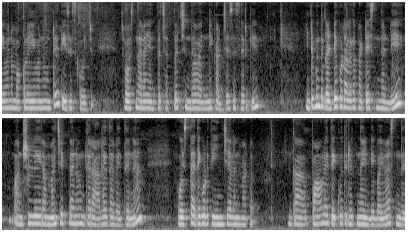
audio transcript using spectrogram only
ఏమైనా మొక్కలు ఏమైనా ఉంటే తీసేసుకోవచ్చు. చూస్తున్నారా ఎంత చెత్త వచ్చిందో అవన్నీ కట్ చేసేసరికి. ఇంటి ముందు గడ్డి కూడా అలాగే పట్టేసిందండి. మనుషుల్ని రమ్మని చెప్పాను ఇంకా రాలేదు అలా అయితేనే. వస్తే అది కూడా తీయించాలన్నమాట ఇంకా పాములు అయితే ఎక్కువ తిరుగుతున్నాయండి భయం వేస్తుంది.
